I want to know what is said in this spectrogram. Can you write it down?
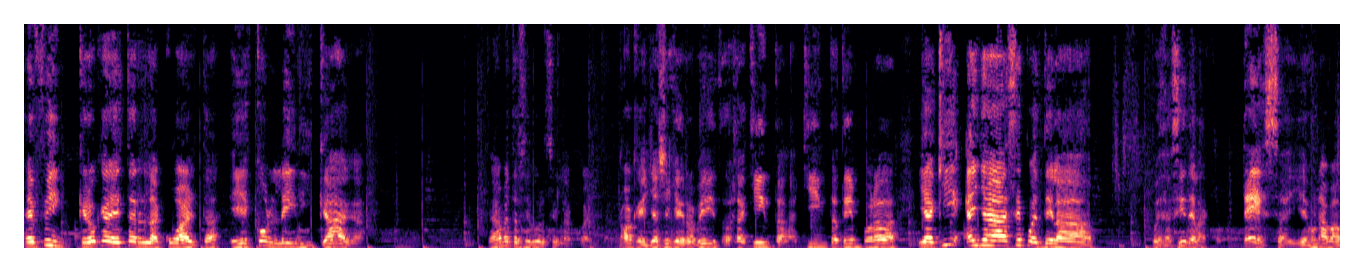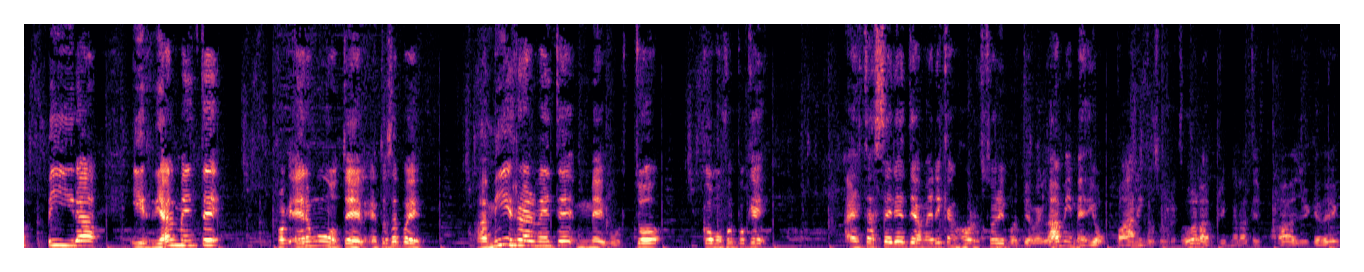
En fin, creo que esta es la cuarta y es con Lady Gaga. Déjame estar seguro si es la cuarta. Ok, ya llegué rapidito. La quinta, la quinta temporada. Y aquí ella hace pues de la, pues así, de la corteza. Y es una vampira. Y realmente, porque era un hotel. Entonces pues, a mí realmente me gustó cómo fue porque a estas series de American Horror Story, pues de verdad a mí me dio pánico, sobre todo la primera temporada. Yo quedé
